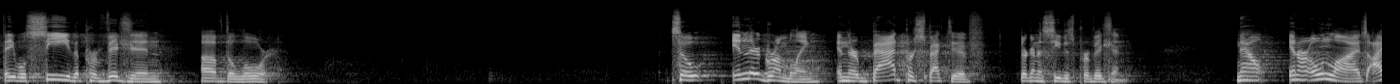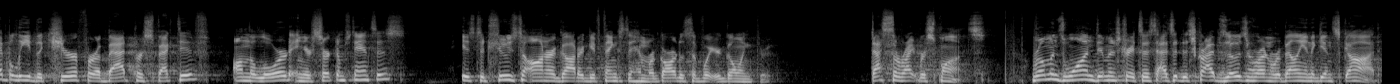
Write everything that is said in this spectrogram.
they will see the provision of the Lord. So, in their grumbling, in their bad perspective, they're going to see this provision. Now, in our own lives, I believe the cure for a bad perspective on the Lord and your circumstances is to choose to honor God or give thanks to Him regardless of what you're going through. That's the right response. Romans 1 demonstrates this as it describes those who are in rebellion against God.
